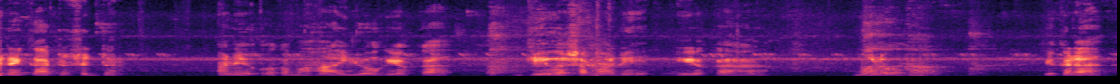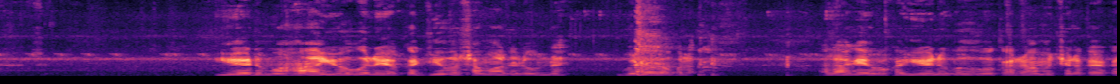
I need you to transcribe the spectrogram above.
ఎడెకాటు సిద్ధర్ అనే ఒక మహాయోగి యొక్క జీవ సమాధి ఈ యొక్క మూలవరం. ఇక్కడ ఏడు మహాయోగుల యొక్క జీవ సమాధులు ఉన్నాయి గుడి లోపల. అలాగే ఒక ఏనుగు ఒక రామచిలక యొక్క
